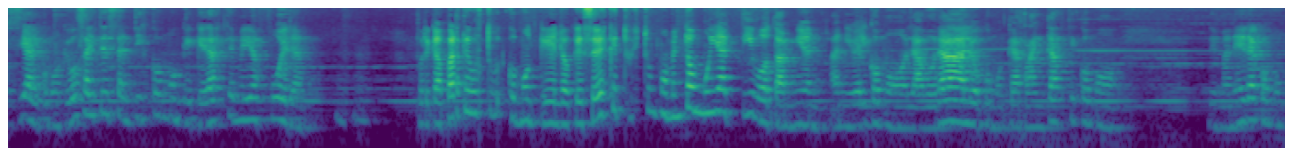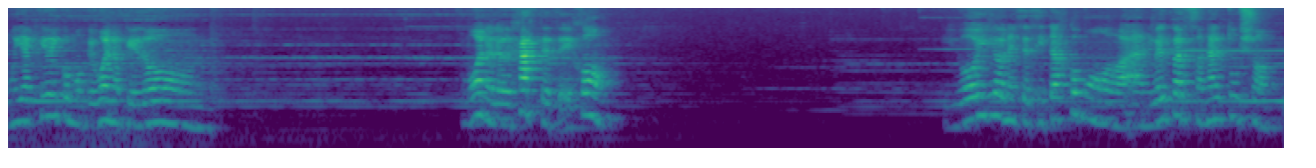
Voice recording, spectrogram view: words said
social, como que vos ahí te sentís como que quedaste medio afuera. Porque aparte vos como que lo que se ve es que tuviste un momento muy activo también a nivel como laboral o como que arrancaste como de manera como muy activa y como que bueno quedó bueno lo dejaste, se dejó. hoy lo necesitas como a nivel personal tuyo.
